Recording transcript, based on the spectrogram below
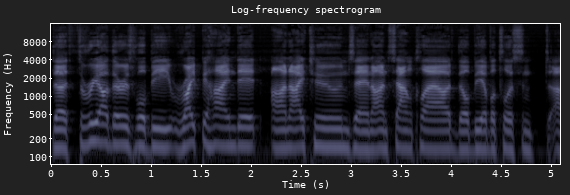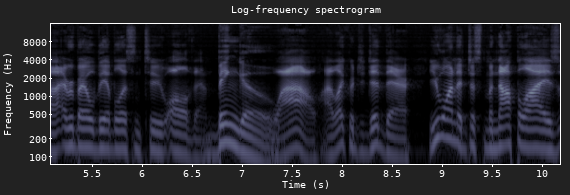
the three others will be right behind it on iTunes and on SoundCloud. They'll be able to listen. Uh, everybody will be able to listen to all of them. Bingo. Wow, I like what you did there. You want to just monopolize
